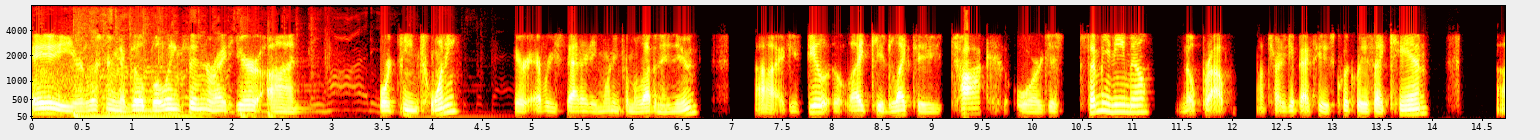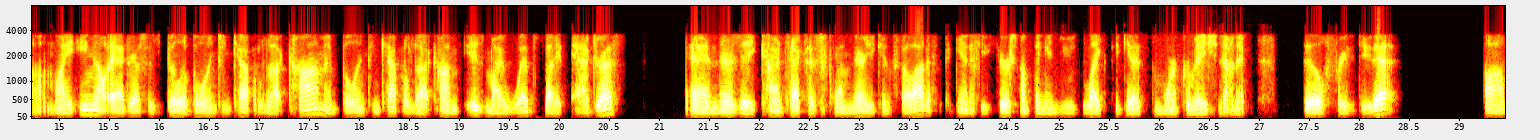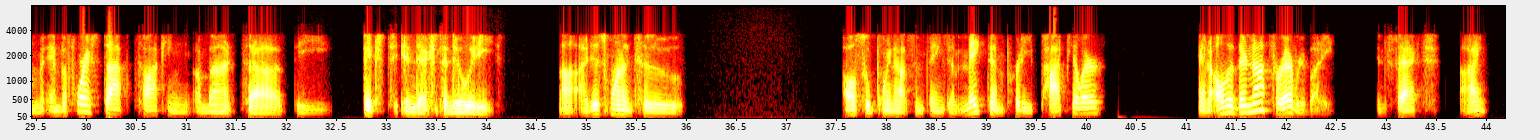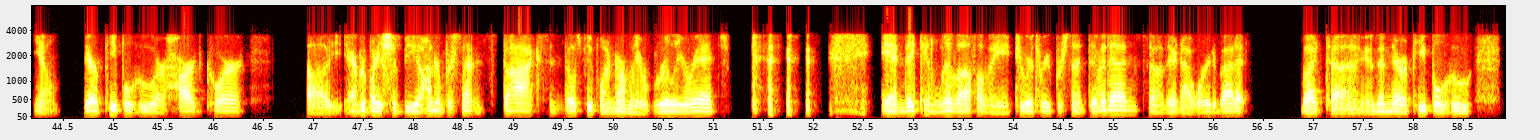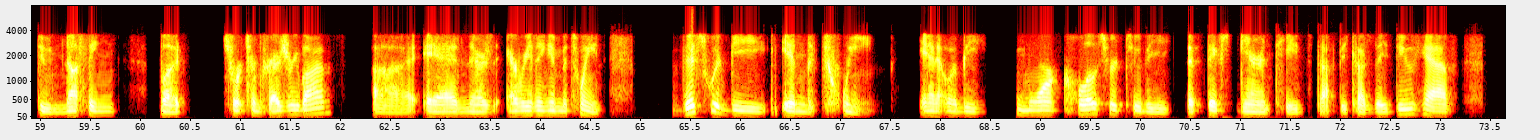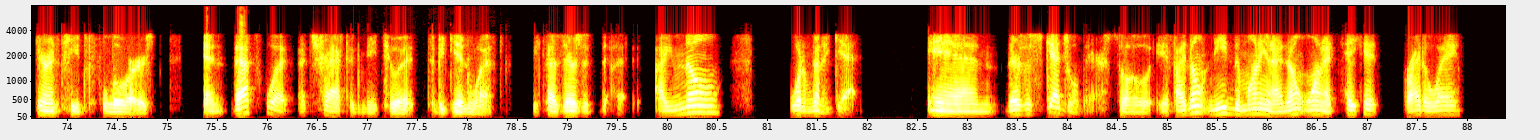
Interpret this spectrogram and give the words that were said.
Hey, you're listening to Bill Bullington right here on 1420, here every Saturday morning from 11 to noon. Uh, if you feel like you'd like to talk or just send me an email, no problem. I'll try to get back to you as quickly as I can. Uh, my email address is bill at bullingtoncapital.com, and bullingtoncapital.com is my website address. And there's a contact us form there you can fill out. If again, if you hear something and you'd like to get some more information on it, feel free to do that. Um, and before I stop talking about uh, the fixed indexed annuities, uh, I just wanted to also point out some things that make them pretty popular. And although they're not for everybody, in fact, I you know there are people who are hardcore. Uh, everybody should be 100% in stocks, and those people are normally really rich, and they can live off of a two or three percent dividend, so they're not worried about it. But uh, and then there are people who do nothing but short-term treasury bonds, uh, and there's everything in between. This would be in between, and it would be more closer to the, the fixed guaranteed stuff because they do have guaranteed floors, and that's what attracted me to it to begin with. Because there's a, I know what I'm going to get, and there's a schedule there. So if I don't need the money and I don't want to take it right away,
